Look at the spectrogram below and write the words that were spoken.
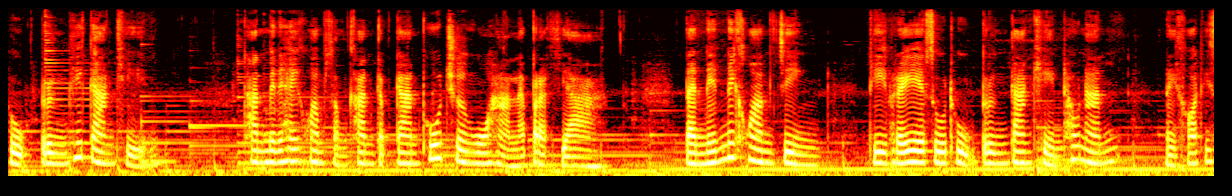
ถูกตรึงที่กางเขน ท่านไม่ได้ให้ความสำคัญกับการพูดเชิงโวหารและปรัชญา แต่เน้นในความจริงที่พระเยซูถูกตรึงกางเขนเท่านั้น ในข้อที่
